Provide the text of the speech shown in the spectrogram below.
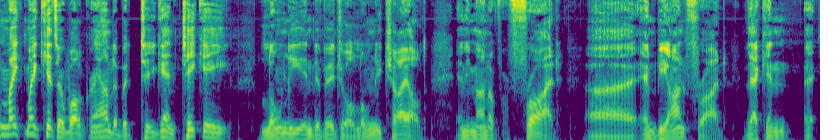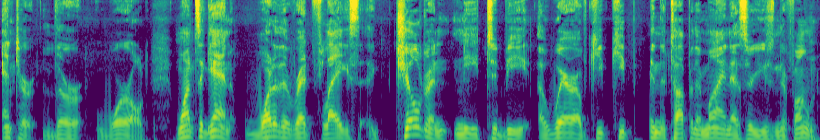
my my kids are well grounded, but to, again, take a lonely individual, a lonely child, and the amount of fraud uh, and beyond fraud that can uh, enter their world. Once again, what are the red flags children need to be aware of? Keep keep in the top of their mind as they're using their phone.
